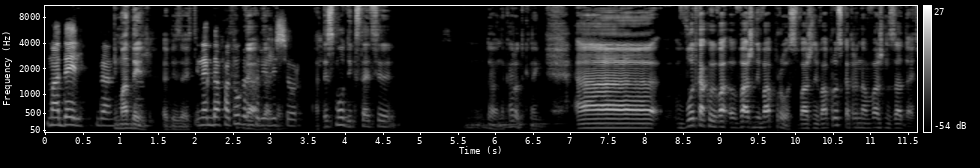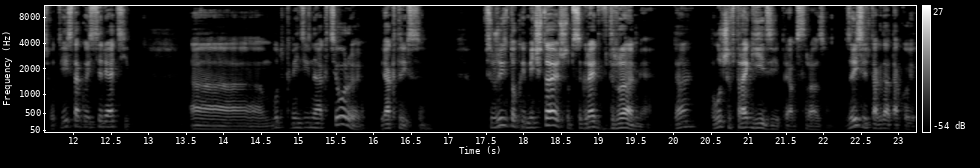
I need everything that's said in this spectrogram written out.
Модель, да. и модель обязательно. Иногда фотограф Да, и да, да. режиссер. А ты с модой, кстати, да, на короткой ноге. А, вот какой ва- важный вопрос, важный вопрос, который нам важно задать. Вот есть такой стереотип. А, будут комедийные актеры и актрисы всю жизнь только мечтают, чтобы сыграть в драме, да? Лучше в трагедии прям сразу. Зритель тогда такой,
